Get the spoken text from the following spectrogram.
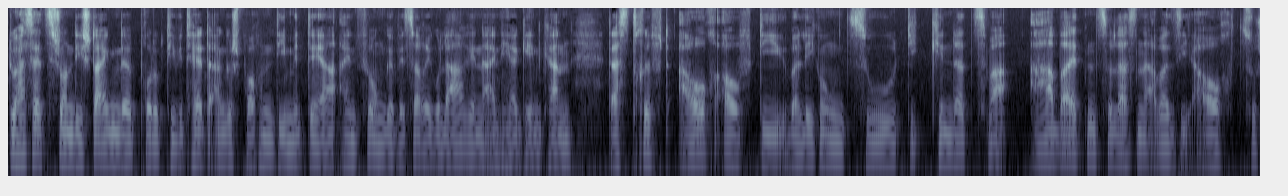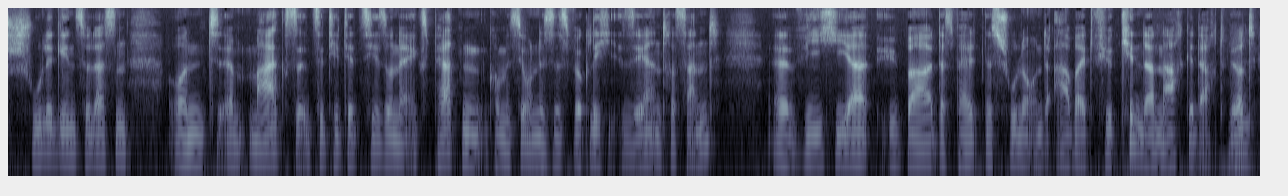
Du hast jetzt schon die steigende Produktivität angesprochen, die mit der Einführung gewisser Regularien einhergehen kann. Das trifft auch auf die Überlegungen zu, die Kinder zwar arbeiten zu lassen, aber sie auch zur Schule gehen zu lassen. Und äh, Marx zitiert jetzt hier so eine Expertenkommission. Es ist wirklich sehr interessant, äh, wie hier über das Verhältnis Schule und Arbeit für Kinder nachgedacht wird. Mhm.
